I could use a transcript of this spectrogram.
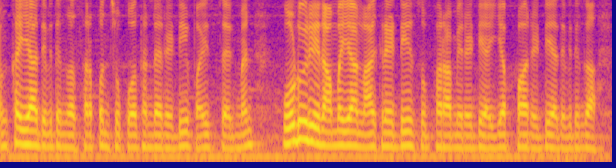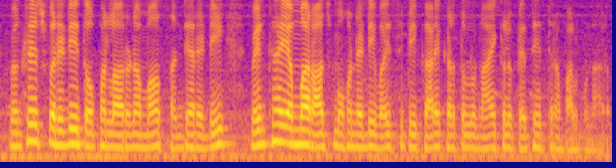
అంకయ్య అదేవిధంగా సర్పంచ్ కోదండరెడ్డి వైస్ చైర్మన్ కోడూరి రామయ్య నాగిరెడ్డి సుబ్బరామిరెడ్డి అయ్యప్ప రెడ్డి అదేవిధంగా వెంకటేశ్వర రెడ్డి తోపర్ల అరుణమ్మ సంధ్యారెడ్డి వెంకయ్యమ్మ రాజమోహన్ రెడ్డి వైసీపీ కార్యకర్తలు నాయకులు పెద్ద ఎత్తున పాల్గొన్నారు.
